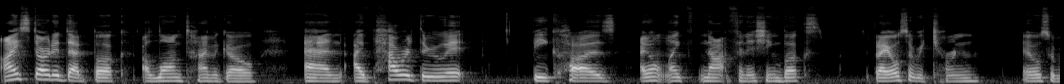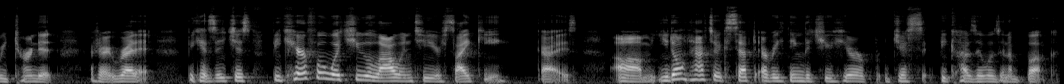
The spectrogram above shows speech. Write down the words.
I started that book a long time ago and I powered through it because I don't like not finishing books, but I also returned I also returned it after I read it because it just be careful what you allow into your psyche, guys. Um, you don't have to accept everything that you hear just because it was in a book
